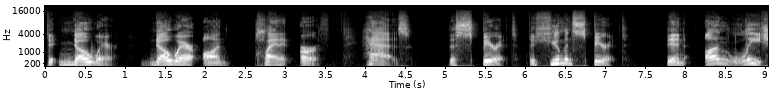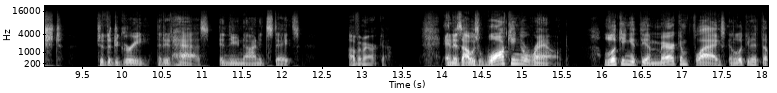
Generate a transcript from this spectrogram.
that nowhere, nowhere on planet Earth has the spirit, the human spirit, been unleashed to the degree that it has in the United States of America. And as I was walking around, looking at the American flags and looking at the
